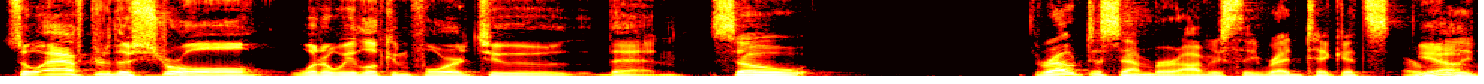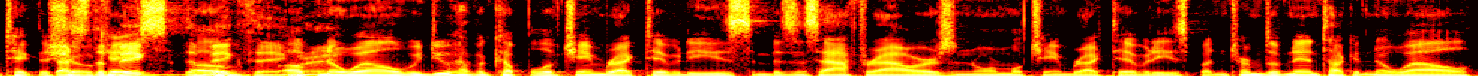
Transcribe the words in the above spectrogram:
So after the stroll, what are we looking forward to then? So throughout December, obviously, red tickets are Yeah, really take the that's the showcase big- the of, big thing, of right? Noel. We do have a couple of chamber activities, some business after hours, and normal chamber activities. But in terms of Nantucket Noel,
